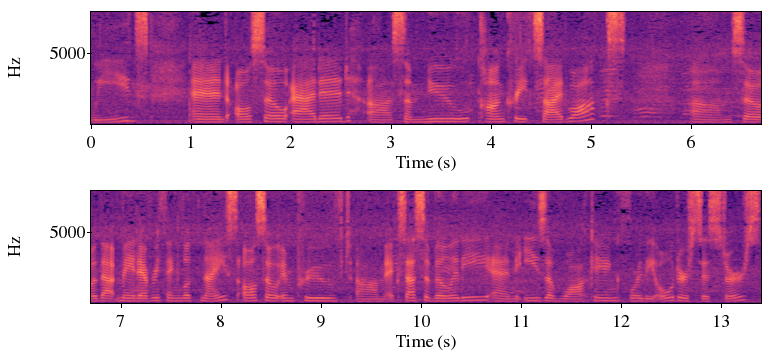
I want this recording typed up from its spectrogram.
weeds, and also added uh, some new concrete sidewalks. Um, so that made everything look nice. Also improved um, accessibility and ease of walking for the older sisters.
